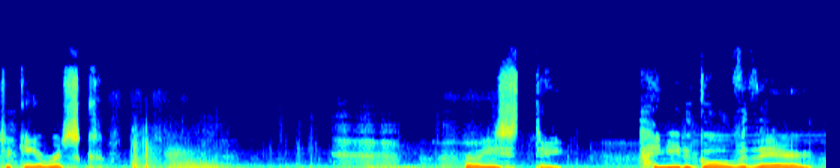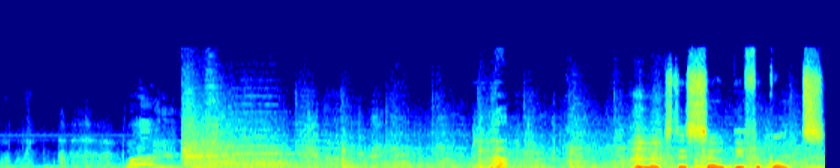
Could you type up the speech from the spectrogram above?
taking a risk. Bro, he's there. I need to go over there. It makes this so difficult.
